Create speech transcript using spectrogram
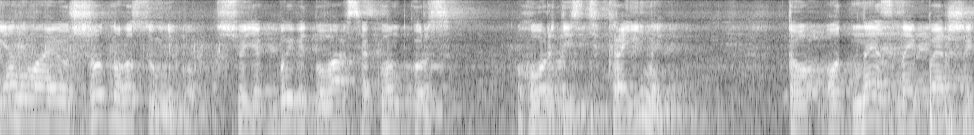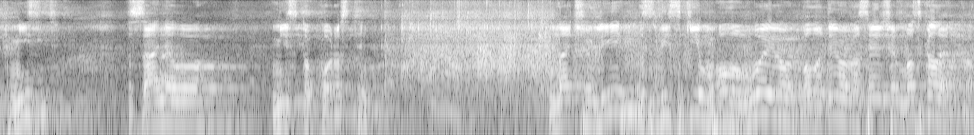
Я не маю жодного сумніву, що якби відбувався конкурс Гордість країни, то одне з найперших місць зайняло місто Коростень. На чолі з міським головою Володимиром Васильовичем Москаленко.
